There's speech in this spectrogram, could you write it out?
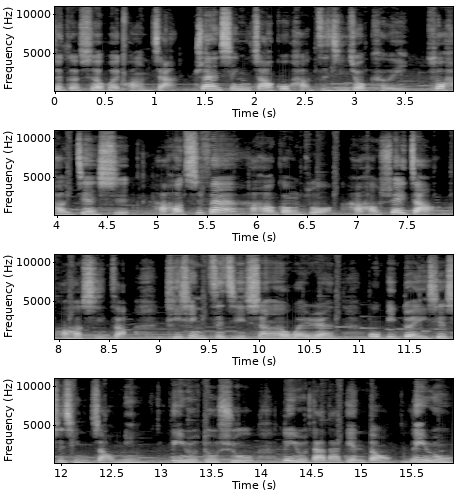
这个社会框架，专心照顾好自己就可以做好一件事。好好吃饭，好好工作，好好睡觉，好好洗澡。提醒自己生而为人，务必对一些事情着迷，例如读书，例如打打电动，例如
